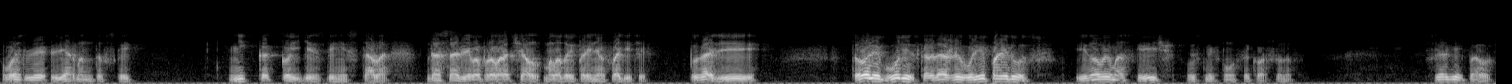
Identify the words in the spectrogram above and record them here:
возле Лермонтовской. Никакой езды не стало, досадливо проворчал молодой паренек-водитель. Погоди. То ли будет, когда Жигули пойдут, и новый москвич, усмехнулся Коршунов. Сергей Павлович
